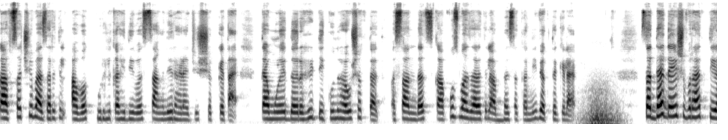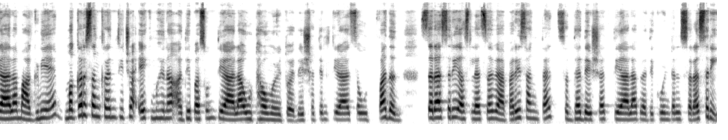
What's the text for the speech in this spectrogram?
कापसाची बाजारातील आवक पुढील काही दिवस चांगली राहण्याची शक्यता आहे. त्यामुळे दरही टिकून राहू शकतात असा अंदाज कापूस बाजारातील अभ्यासकांनी व्यक्त केला आहे सध्या देशभरात तिळाला मागणी आहे. मकर संक्रांतीच्या एक महिना आधीपासून तिळाला उठाव मिळतोय. देशातील तिळाचं उत्पादन सरासरी असल्याचं व्यापारी सांगतात सध्या देशात तिळाला प्रति क्विंटल सरासरी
